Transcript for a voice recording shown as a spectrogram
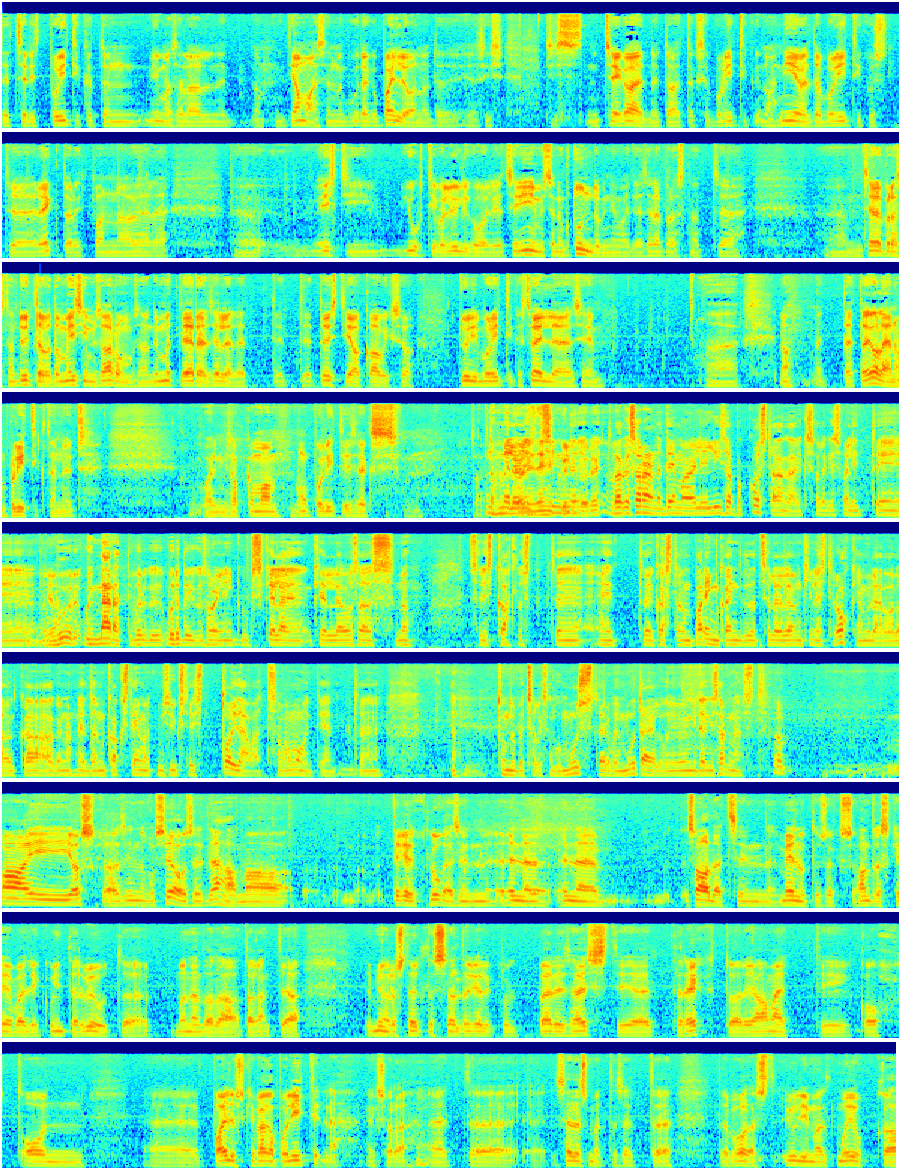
et, et sellist poliitikat on viimasel ajal nüüd noh, neid jamasid on nagu kuidagi palju olnud ja, ja siis siis nüüd see ka, et nüüd tahetakse poliitik-, noh nii-öelda poliitikust äh, rektorit panna ühele äh, Eesti juhtivale ülikooli, et see inimestele nagu tundub niimoodi ja sellepärast nad äh, ähm, sellepärast nad ütlevad oma esimese arvamuse, nad ei mõtle järele sellele, et, et, et tõesti Jaak Aaviksoo tuli poliitikast välja ja see noh, et, et ta ei ole enam poliitik, ta on nüüd valmis hakkama no, poliitiliseks noh, meil oli siin väga sarnane teema oli Liisa Pakostaga, eks ole, kes valiti võõr- või määrati võrg-, võrdõigusvolinikuks, kelle, kelle osas noh, sellist kahtlust, et kas ta on parim kandidaat, sellele on kindlasti rohkem üleval, aga, aga noh, need on kaks teemat, mis üksteist toidavad samamoodi, et noh, tundub, et see oleks nagu muster või mudel või, või midagi sarnast no,. Ma ei oska siin nagu seoseid näha, ma tegelikult lugesin enne, enne saadet siin meenutuseks Andres Keevaliku intervjuud äh, mõne nädala tagant ja ja minu arust ta ütles seal tegelikult päris hästi, et rektori ametikoht on äh, paljuski väga poliitiline, eks ole mm, -hmm. et äh, selles mõttes, et äh, tõepoolest ülimalt mõjuka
